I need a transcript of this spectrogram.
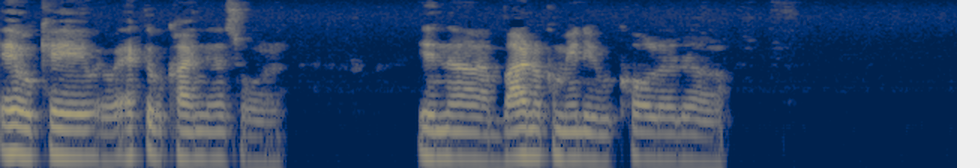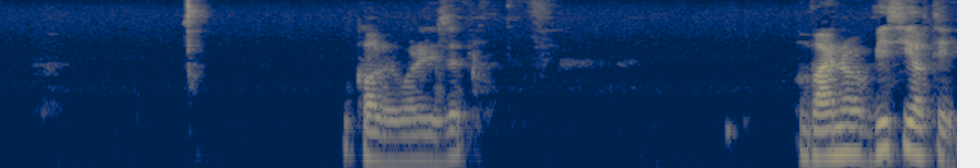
AOK or act of kindness or in uh, vinyl community we call it uh, we call it what is it vinyl VCLT,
